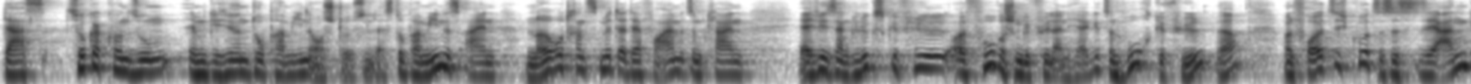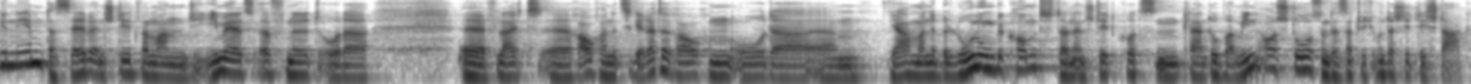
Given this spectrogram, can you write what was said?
dass Zuckerkonsum im Gehirn Dopamin ausstößen lässt. Dopamin ist ein Neurotransmitter, der vor allem mit so einem kleinen, ja, ich will nicht sagen Glücksgefühl, euphorischem Gefühl einhergeht, so ein Hochgefühl. Ja. Man freut sich kurz, es ist sehr angenehm. Dasselbe entsteht, wenn man die E-Mails öffnet oder äh, vielleicht äh, Raucher eine Zigarette rauchen oder ähm, ja, man eine Belohnung bekommt, dann entsteht kurz ein kleiner Dopaminausstoß und das ist natürlich unterschiedlich stark.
